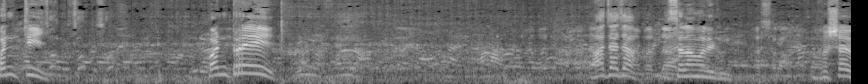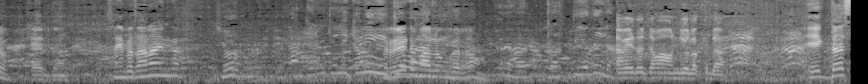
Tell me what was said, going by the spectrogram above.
पंटी। पंट्री। हाँ चाचा अस्सलाम। वालेकुम खुश आयो खैर सही बताना इनका। रेट मालूम कर रहा हूँ। तो जमा उनजो लखदा एक दस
